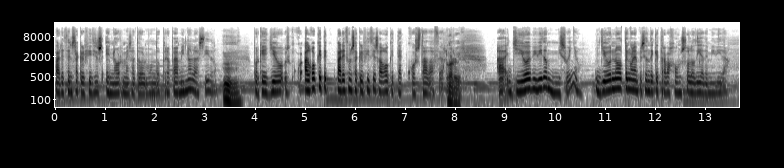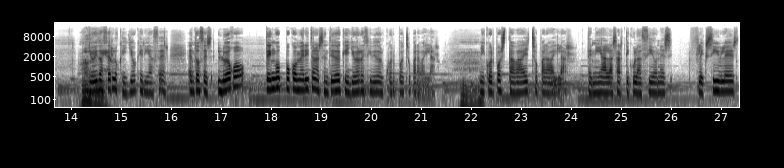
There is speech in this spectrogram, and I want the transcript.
parecen sacrificios enormes a todo el mundo, pero para mí no lo ha sido. Porque yo, algo que te parece un sacrificio es algo que te ha costado hacer. correcto. Ah, yo he vivido mi sueño. Yo no tengo la impresión de que he trabajado un solo día de mi vida. Madre yo he ido a hacer lo que yo quería hacer. Entonces, luego tengo poco mérito en el sentido de que yo he recibido el cuerpo hecho para bailar. Mm. Mi cuerpo estaba hecho para bailar. Tenía las articulaciones flexibles,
